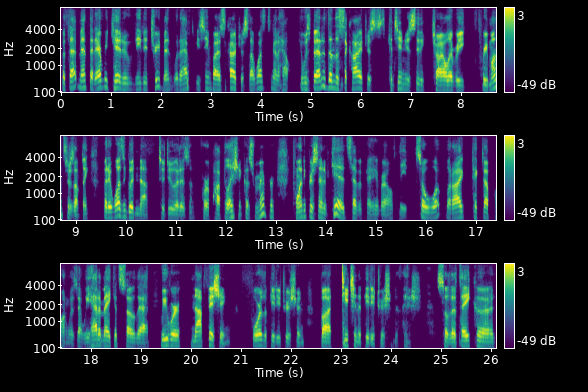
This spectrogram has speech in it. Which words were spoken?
But that meant that every kid who needed treatment would have to be seen by a psychiatrist. That wasn't going to help. It was better than the psychiatrist continue to see the child every three months or something, but it wasn't good enough to do it as a, for a population. Because remember, 20% of kids have a behavioral health need. So what, what I picked up on was that we had to make it so that we were not fishing for the pediatrician, but teaching the pediatrician to fish so that they could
